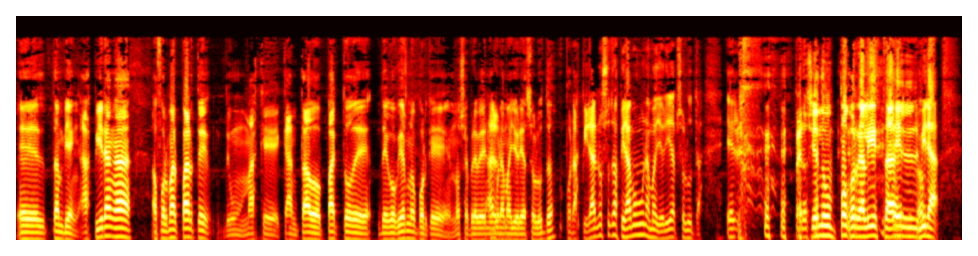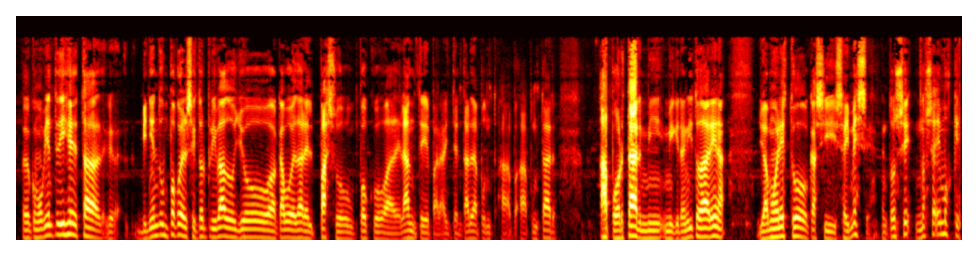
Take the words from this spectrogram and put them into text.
eh, también. Aspiran a, formar parte de un más que cantado pacto de, gobierno porque no se prevé ninguna mayoría absoluta. Por aspirar, nosotros aspiramos a una mayoría absoluta. pero siendo un poco realista. Mira como bien te dije, está, viniendo un poco del sector privado, yo acabo de dar el paso un poco adelante para intentar de apuntar, aportar mi, granito de arena. Llevamos en esto casi seis meses. Entonces, no sabemos, qué,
